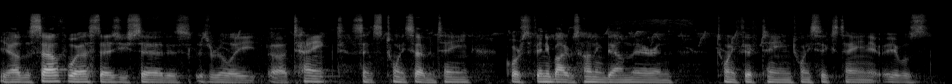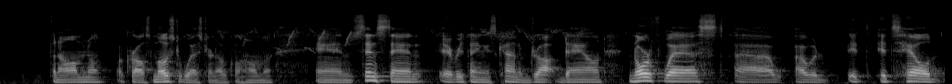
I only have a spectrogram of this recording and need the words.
Yeah, the Southwest, as you said, is is really uh, tanked since 2017. Of course, if anybody was hunting down there in 2015, 2016, it, it was phenomenal across most of western Oklahoma. And since then, everything has kind of dropped down. Northwest, uh, I would it, it's held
